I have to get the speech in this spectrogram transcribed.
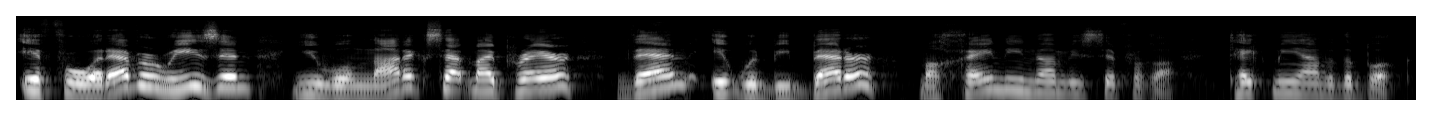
if for whatever reason you will not accept my prayer, then it would be better, Macheni Nami take me out of the book,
